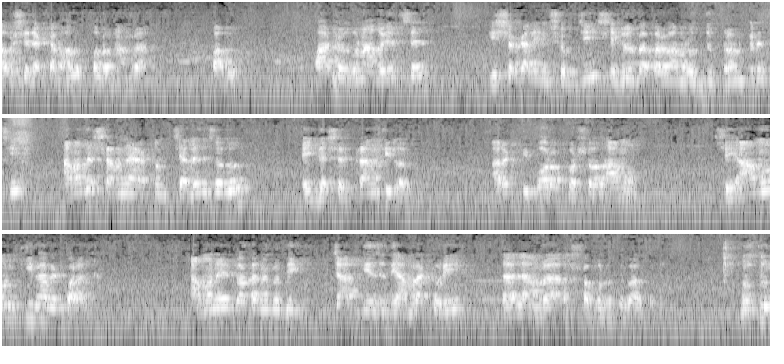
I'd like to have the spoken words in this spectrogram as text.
আউশের একটা ভালো ফলন আমরা পাবো। পাটও বোনা হয়েছে, গ্রীষ্মকালীন সবজি, সেগুলোর ব্যাপারেও আমরা উদ্যোগ গ্রহণ করেছি। আমাদের সামনে এখন চ্যালেঞ্জ হলো এই দেশের ক্রান্তি লগ্ন। আরেকটি বড় ফসল আমন। সেই আমন কীভাবে করা যায়? আমনের গতানুগতিক জাত দিয়ে যদি আমরা করি, তাহলে আমরা সফল হতে পারব না। নতুন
